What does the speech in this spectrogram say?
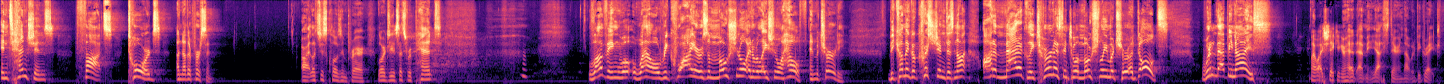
intentions, thoughts towards another person. All right, let's just close in prayer. Lord Jesus, let's repent. Loving well requires emotional and relational health and maturity. Becoming a Christian does not automatically turn us into emotionally mature adults. Wouldn't that be nice? My wife's shaking her head at me. Yes, Darren, that would be great.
